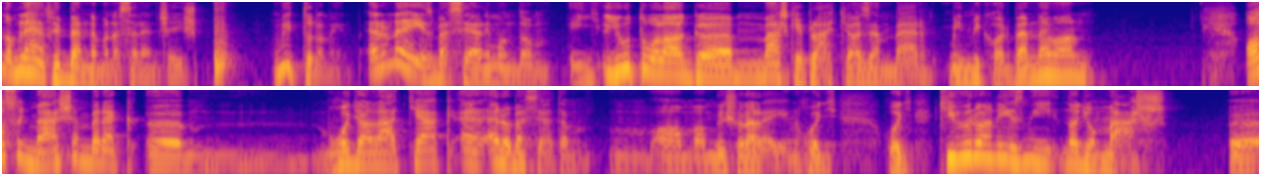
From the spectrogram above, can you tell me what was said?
mondom, lehet, hogy benne van a szerencse is. Pff, Mit tudom én? Erről nehéz beszélni, mondom. Így, utólag másképp látja az ember, mint mikor benne van. Az, hogy más emberek ö, hogyan látják, e- erről beszéltem a, a műsor elején, hogy, hogy kívülről nézni nagyon más ö,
